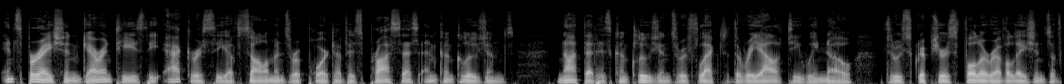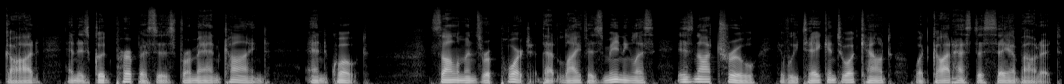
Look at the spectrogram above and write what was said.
Inspiration guarantees the accuracy of Solomon's report of his process and conclusions, not that his conclusions reflect the reality we know through Scripture's fuller revelations of God and his good purposes for mankind. Solomon's report that life is meaningless is not true if we take into account what God has to say about it.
